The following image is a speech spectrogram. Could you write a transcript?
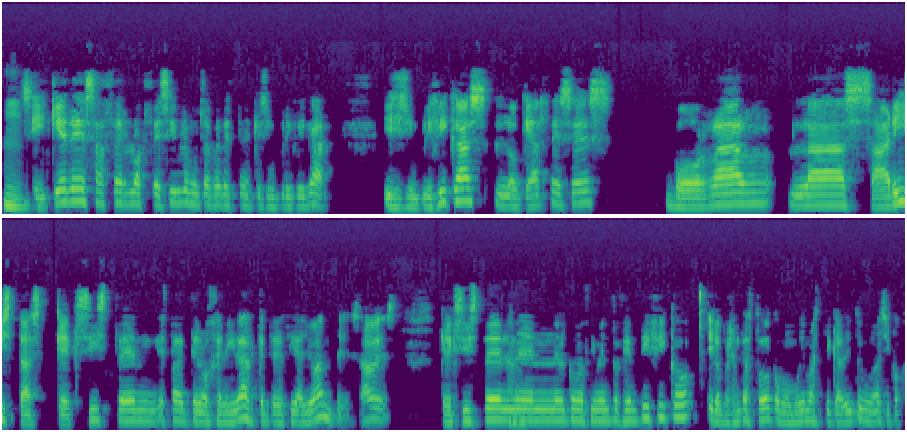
Hmm. Si quieres hacerlo accesible, muchas veces tienes que simplificar. Y si simplificas, lo que haces es borrar las aristas que existen, esta heterogeneidad que te decía yo antes, ¿sabes? Que existen en el conocimiento científico y lo presentas todo como muy masticadito y muy básico.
